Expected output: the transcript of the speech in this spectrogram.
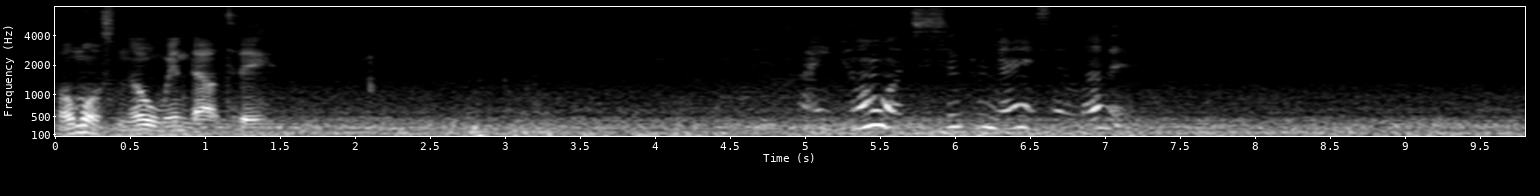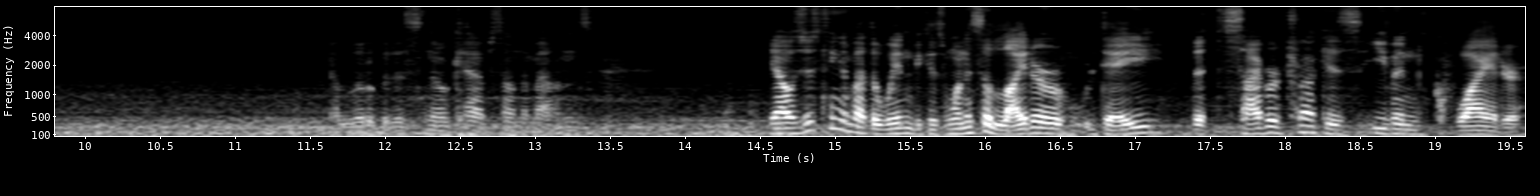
Almost no wind out today. I know, it's super nice. I love it. A little bit of snow caps on the mountains. Yeah, I was just thinking about the wind because when it's a lighter day, the Cybertruck is even quieter.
